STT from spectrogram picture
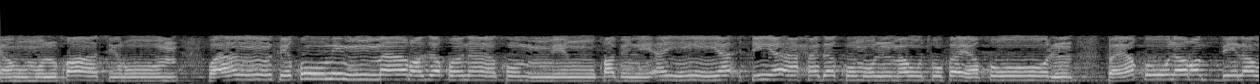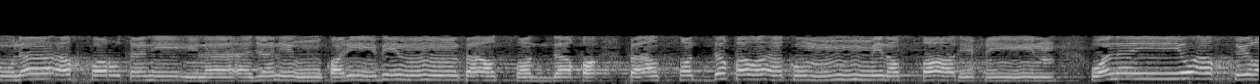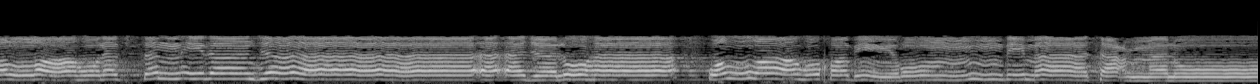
هم الخاسرون. وأنفقوا مما رزقناكم من قبل أن يأتي أحدكم الموت فيقول فيقول رب لولا أخرتني إلى أجل قريب فأصدق, فأصدق وأكن من الصالحين. ولن يؤخر الله نفسا إذا جاء خبير بما تعملون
